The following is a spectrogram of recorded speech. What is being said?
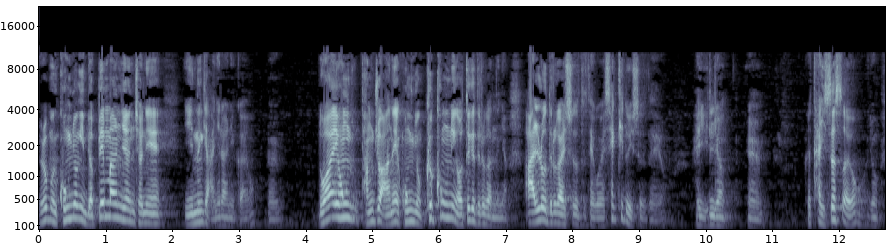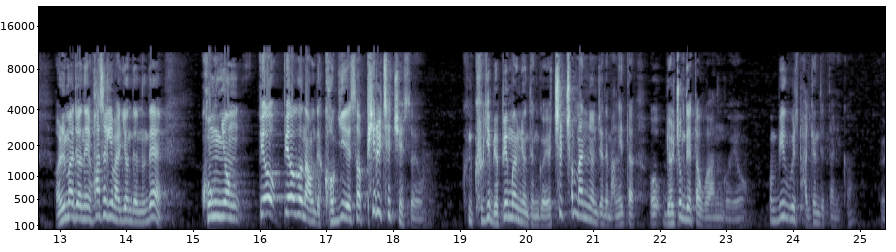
여러분 공룡이 몇 백만 년 전에 있는 게 아니라니까요. 음. 노아의 방주 안에 공룡, 그 공룡이 어떻게 들어갔느냐? 알로 들어가 있어도 되고요. 새끼도 있어도 돼요. 1년. 예. 다 있었어요. 얼마 전에 화석이 발견됐는데 공룡 뼈, 뼈가 나오는데 거기에서 피를 채취했어요. 그럼 그게 몇백만 년 된 거예요. 7천만 년 전에 망했다, 어, 멸종됐다고 하는 거예요. 그럼 미국에서 발견됐다니까. 예.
